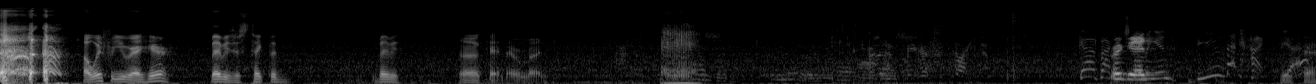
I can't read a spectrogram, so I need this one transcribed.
I'll wait for you right here. Baby, just take the... Baby. Okay, never mind. Attention. Bless me with sight. Care We're good. coming in. Feel that hype, yeah? Okay.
